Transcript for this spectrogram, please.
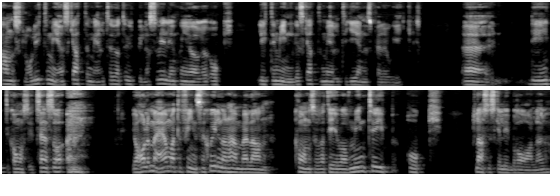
anslå lite mer skattemedel till att utbilda civilingenjörer och lite mindre skattemedel till genuspedagogik. Liksom. Eh, det är inte konstigt. Sen så, jag håller med om att det finns en skillnad här mellan konservativa av min typ och klassiska liberaler.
